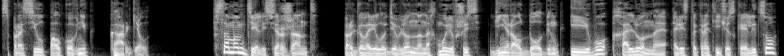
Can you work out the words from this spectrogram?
спросил полковник Каргел. «В самом деле, сержант», проговорил удивленно нахмурившись генерал Долбинг, и его холеное аристократическое лицо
